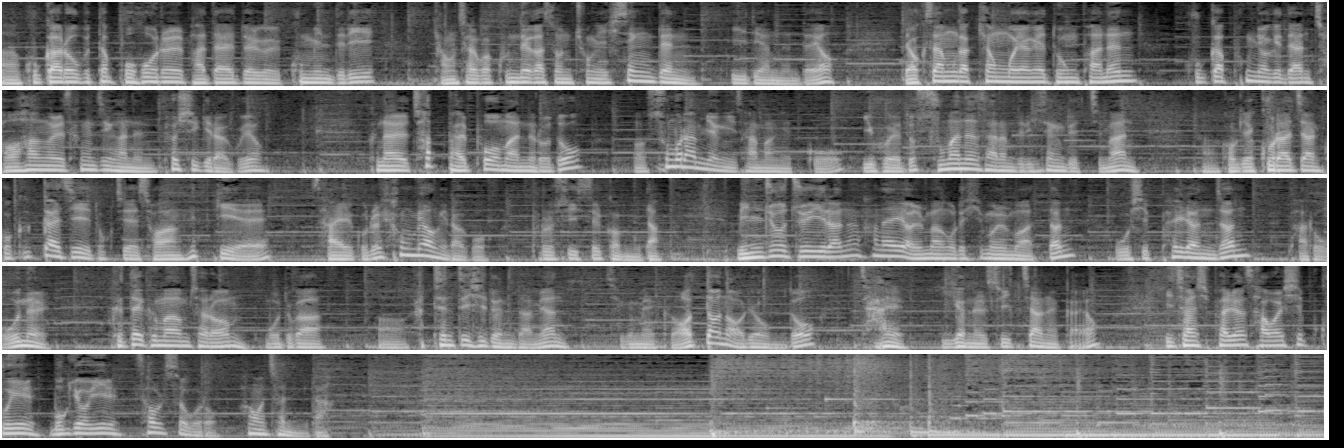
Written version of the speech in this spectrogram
아, 국가로부터 보호를 받아야 될 국민들이 경찰과 군대가 쏜 총에 희생된 일이었는데요. 역삼각형 모양의 동판은 국가 폭력에 대한 저항을 상징하는 표식이라고요. 그날 첫 발포만으로도 21명이 어, 사망했고 이후에도 수많은 사람들이 희생됐지만 어, 거기에 굴하지 않고 끝까지 독재에 저항했기에 4.19를 혁명이라고 부를 수 있을 겁니다. 민주주의라는 하나의 열망으로 힘을 모았던 58년 전 바로 오늘 그때 그 마음처럼 모두가 어, 같은 뜻이 된다면 지금의 그 어떤 어려움도 잘 이겨낼 수 있지 않을까요? 2018년 4월 19일 목요일 서울 속으로 황원찬입니다.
